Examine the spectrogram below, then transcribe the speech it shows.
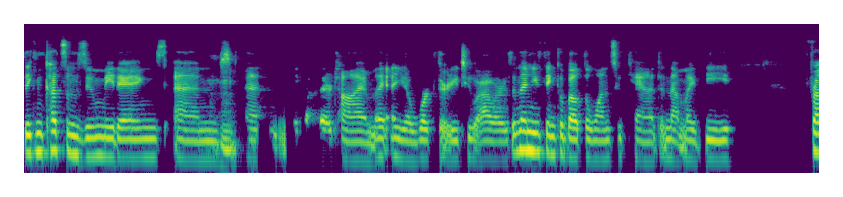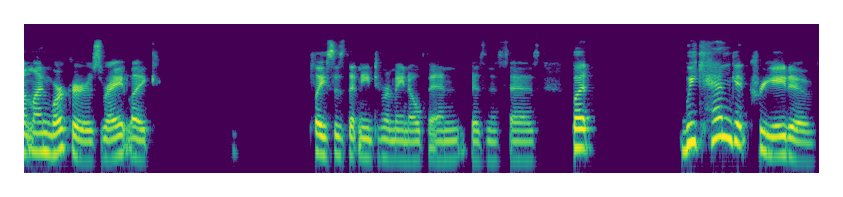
they can cut some Zoom meetings and mm-hmm. and their time and you know work 32 hours. And then you think about the ones who can't, and that might be frontline workers, right? Like places that need to remain open, businesses. But we can get creative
